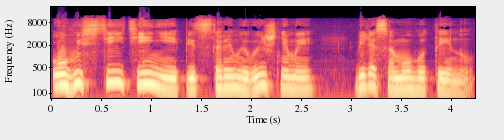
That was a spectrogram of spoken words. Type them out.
у густій тіні під старими вишнями біля самого тину.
